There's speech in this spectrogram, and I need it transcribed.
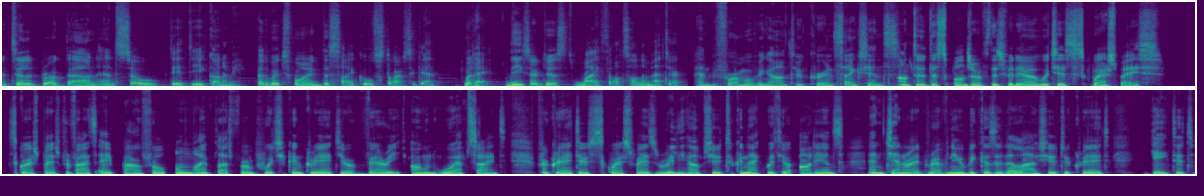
until it broke down, and so did the economy. At which point the cycle starts again. But hey, these are just my thoughts on the matter. And before moving on to current sanctions, onto the sponsor of this video, which is Squarespace. Squarespace provides a powerful online platform for which you can create your very own website. For creators, Squarespace really helps you to connect with your audience and generate revenue because it allows you to create gated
